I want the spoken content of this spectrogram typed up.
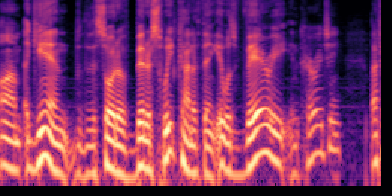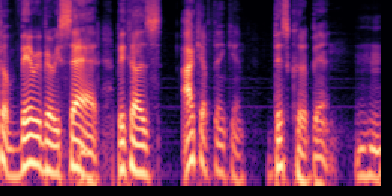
um, again, the, the sort of bittersweet kind of thing. It was very encouraging, but I felt very very sad because I kept thinking this could have been Mm-hmm.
